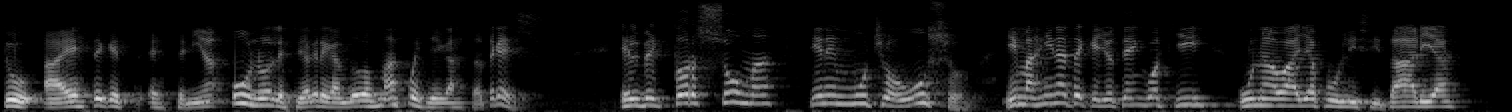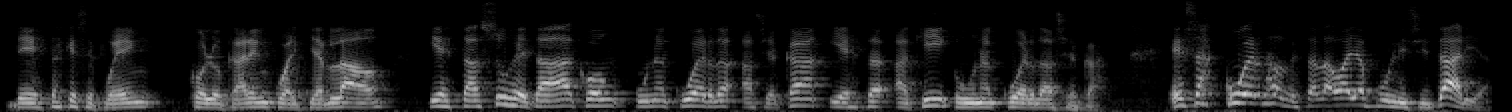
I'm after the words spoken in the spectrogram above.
tú a este que tenía 1 le estoy agregando 2 más, pues llega hasta 3. El vector suma tiene mucho uso. Imagínate que yo tengo aquí una valla publicitaria de estas que se pueden colocar en cualquier lado y está sujetada con una cuerda hacia acá y esta aquí con una cuerda hacia acá. Esas cuerdas donde está la valla publicitaria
